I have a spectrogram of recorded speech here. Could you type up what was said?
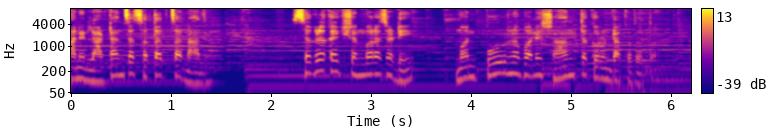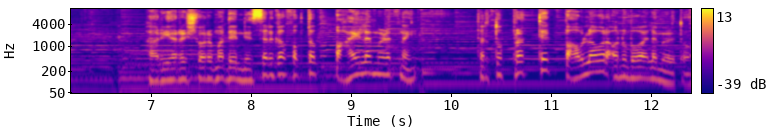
आणि लाटांचा सततचा नाद. सगळं काही क्षणभरासाठी मन पूर्णपणे शांत करून टाकत होतं. हरिहरेश्वरमध्ये निसर्ग फक्त पाहायला मिळत नाही तर तो प्रत्येक पावलावर अनुभवायला मिळतो.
